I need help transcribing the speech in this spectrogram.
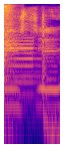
She.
